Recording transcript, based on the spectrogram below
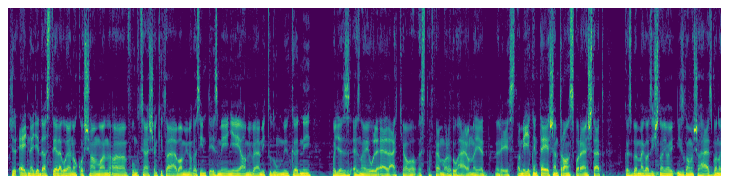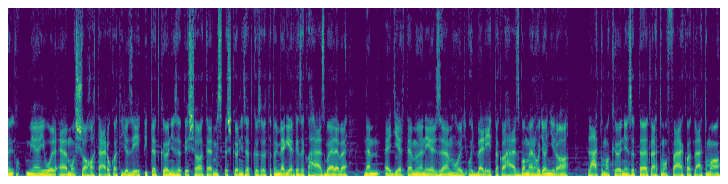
és egy negyede az tényleg olyan okosan van funkcionálisan kitalálva, ami meg az intézményé, amivel mi tudunk működni, hogy ez, ez nagyon jól ellátja ezt a fennmaradó háromnegyed részt. Ami egyébként teljesen transzparens, tehát közben meg az is nagyon izgalmas a házban, hogy milyen jól elmossa a határokat így az épített környezet és a természetes környezet között. Tehát, hogy megérkezek a házba, eleve nem egyértelműen érzem, hogy, hogy belépek a házba, mert hogy annyira látom a környezetet, látom a fákat, látom a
